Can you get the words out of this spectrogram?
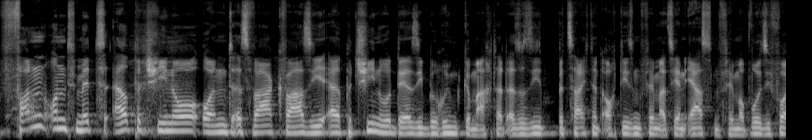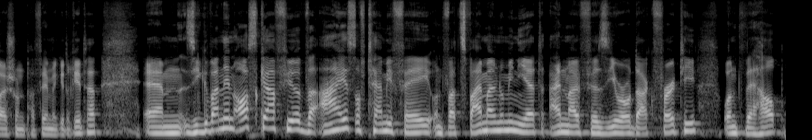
von und mit Al Pacino und es war quasi Al Pacino, der sie berühmt gemacht hat. Also sie bezeichnet auch diesen Film als ihren ersten Film, obwohl sie vorher schon ein paar Filme gedreht hat. Ähm, sie gewann den Oscar für The Eyes of Tammy Faye und war zweimal nominiert, einmal für Zero Dark Thirty und The Help.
